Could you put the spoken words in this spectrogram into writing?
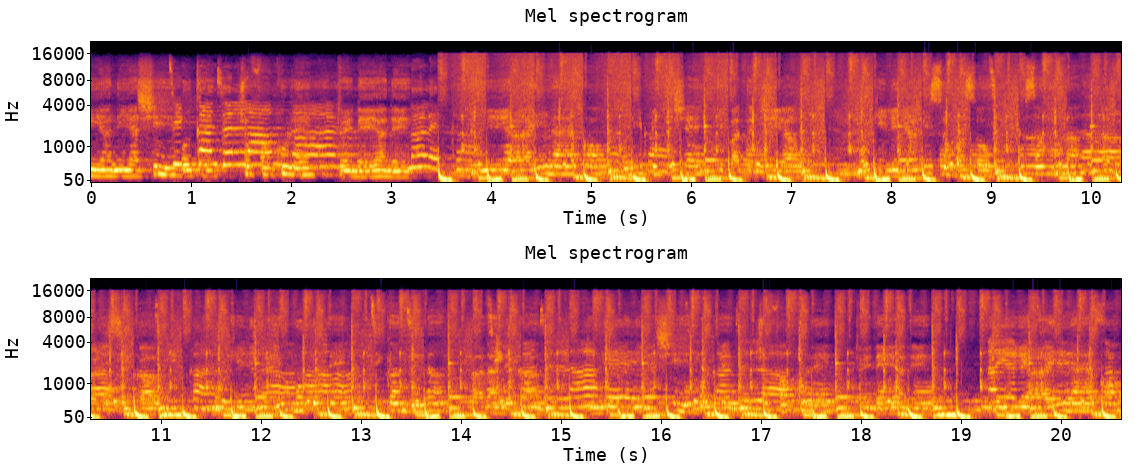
duniani ya shimo te Tika nzela cofa nkule nga twende yane naleka. dunia aina yako unipitishe nipate njia. Mokili ya biso baso kusanguna nazwa lisika mokili ya yo moko te tika nzela nga naleka duniani ya shimo te cofa nkule twende yane. Dunia aina yako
